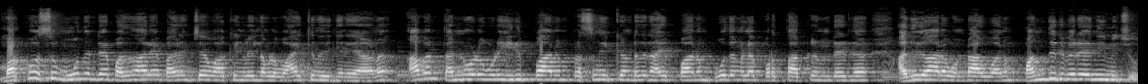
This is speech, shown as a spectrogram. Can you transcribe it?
മർക്കോസ് മൂന്നിന്റെ പതിനാല് പതിനഞ്ച് വാക്യങ്ങളിൽ നമ്മൾ വായിക്കുന്നത് ഇങ്ങനെയാണ് അവൻ തന്നോടുകൂടി ഇരുപ്പാനും പ്രസംഗിക്കേണ്ടതിന് അയപ്പാനും ഭൂതങ്ങളെ പുറത്താക്കേണ്ടതിന് അധികാരം ഉണ്ടാകുവാനും പന്തിരുവരെ നിയമിച്ചു.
